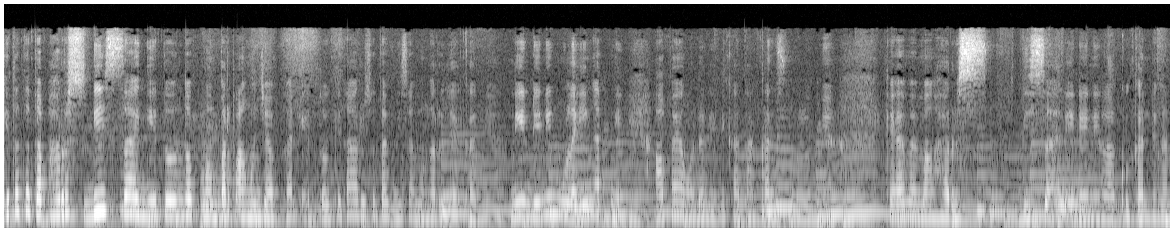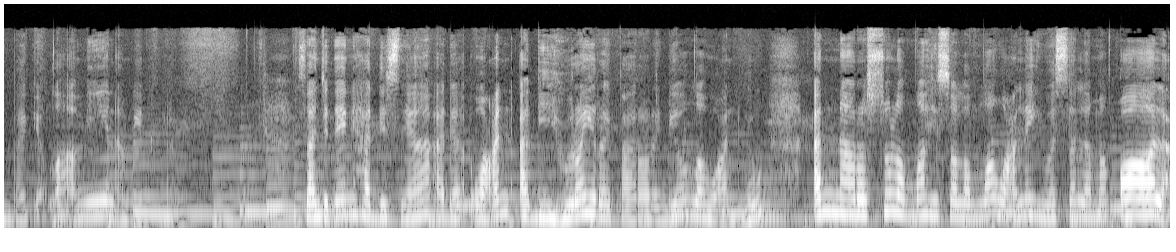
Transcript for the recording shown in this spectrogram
kita tetap harus bisa gitu untuk mempertanggungjawabkan itu. Kita harus tetap bisa mengerjakannya. Nih Dini mulai ingat nih apa yang udah Dini katakan sebelumnya. Kayak memang harus bisa nih Dini lakukan dengan baik. Ya Allah amin amin. Selanjutnya ini hadisnya ada wa'an Abi Hurairah radhiyallahu anhu anna Rasulullah sallallahu alaihi wasallam qala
